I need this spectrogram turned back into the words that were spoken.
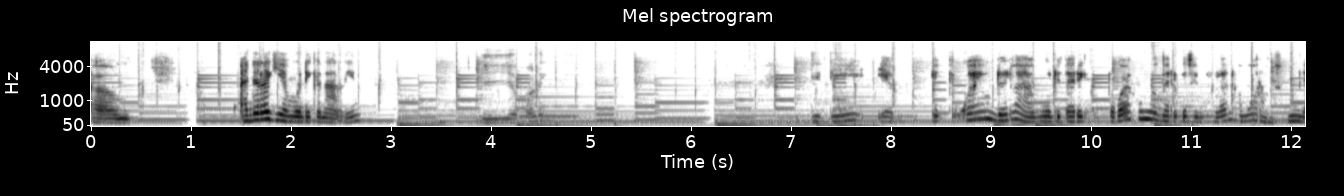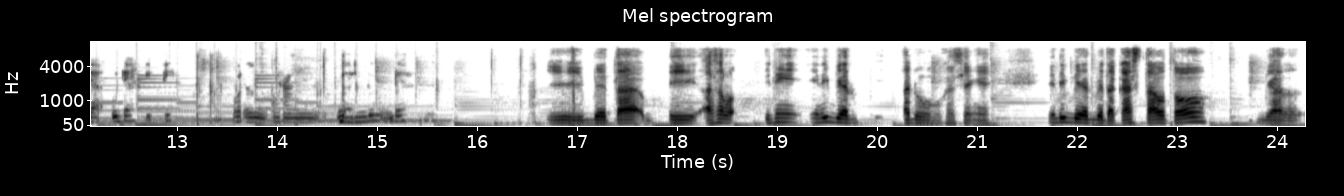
em, ada lagi yang mau dikenalin jadi ya, ya pokoknya udah lah mau ditarik pokoknya aku mau tarik kesimpulan kamu orang Sunda udah titik orang orang Bandung udah. Ih beta ih asal ini ini biar aduh kasihannya. Ini biar beta kasih tahu toh biar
